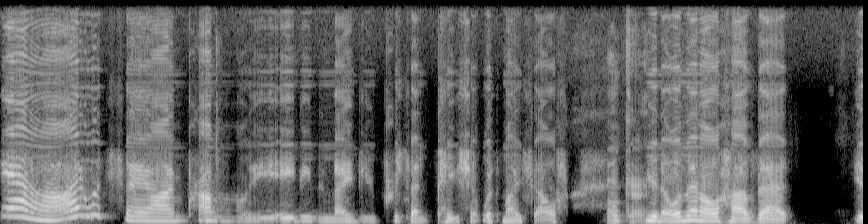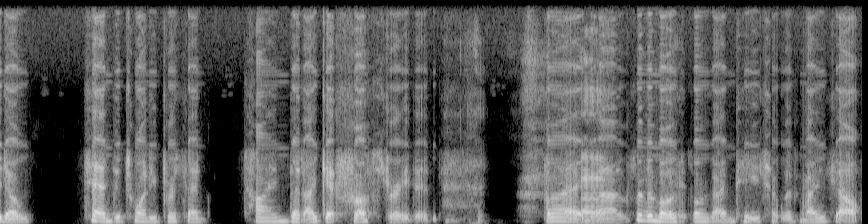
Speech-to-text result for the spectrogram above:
yeah, I would say I'm probably 80 to 90% patient with myself. Okay. You know, and then I'll have that, you know, 10 to 20% time that I get frustrated. But uh, uh, for the most part, I'm patient with myself.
